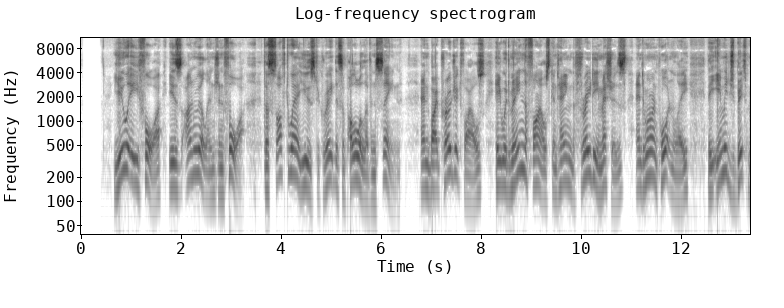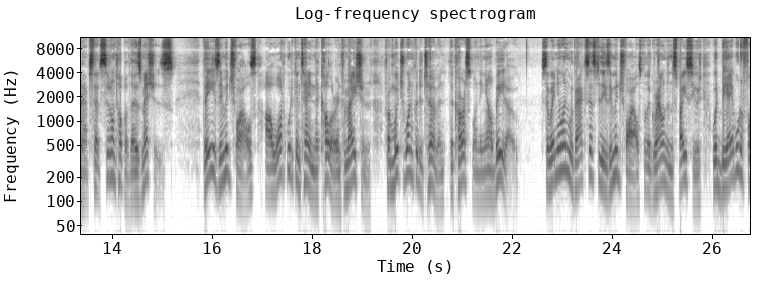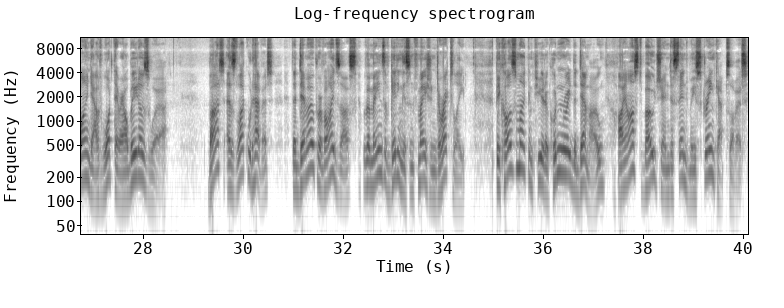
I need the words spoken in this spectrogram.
UE4 is Unreal Engine 4, the software used to create this Apollo 11 scene. And by project files, he would mean the files containing the 3D meshes, and more importantly, the image bitmaps that sit on top of those meshes. These image files are what would contain the color information, from which one could determine the corresponding albedo. So anyone with access to these image files for the ground and spacesuit would be able to find out what their albedos were. But, as luck would have it, the demo provides us with a means of getting this information directly. Because my computer couldn't read the demo, I asked Bo Chen to send me screen caps of it.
